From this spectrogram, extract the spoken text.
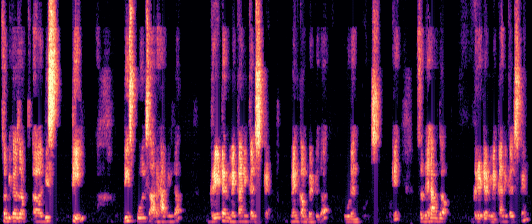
so because of uh, this steel, these poles are having the greater mechanical strength when compared to the wooden poles. Okay, so they have the greater mechanical strength,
